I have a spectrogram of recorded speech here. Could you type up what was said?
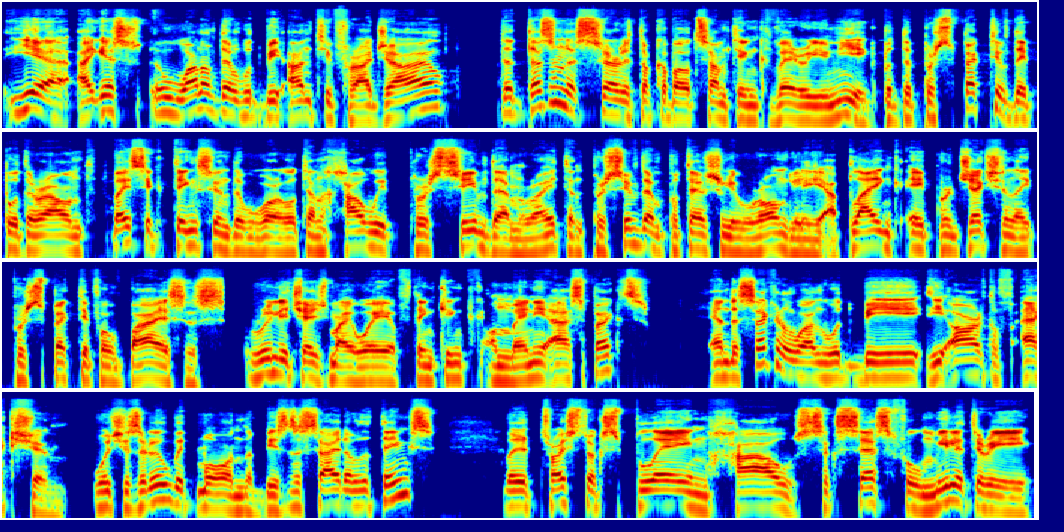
Yeah, I guess one of them would be Antifragile that doesn't necessarily talk about something very unique, but the perspective they put around basic things in the world and how we perceive them, right? And perceive them potentially wrongly, applying a projection, a perspective of biases really changed my way of thinking on many aspects. And the second one would be The Art of Action, which is a little bit more on the business side of the things, but it tries to explain how successful military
